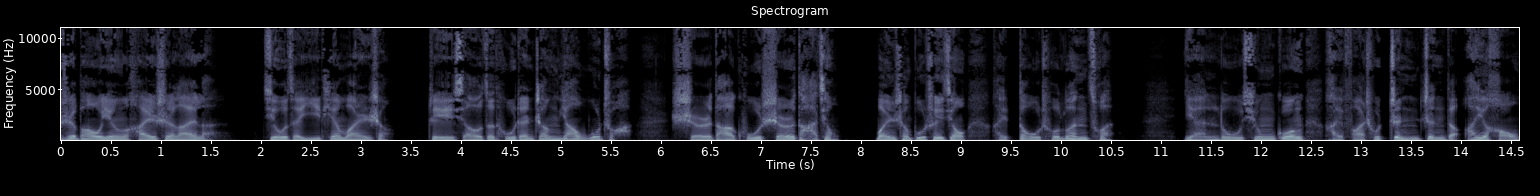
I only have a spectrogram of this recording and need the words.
是报应还是来了。就在一天晚上，这小子突然张牙舞爪，时而大哭，时而大叫。晚上不睡觉，还到处乱窜，眼露凶光，还发出阵阵的哀嚎。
